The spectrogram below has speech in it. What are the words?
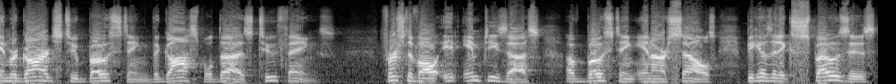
In regards to boasting, the gospel does two things. First of all, it empties us of boasting in ourselves because it exposes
